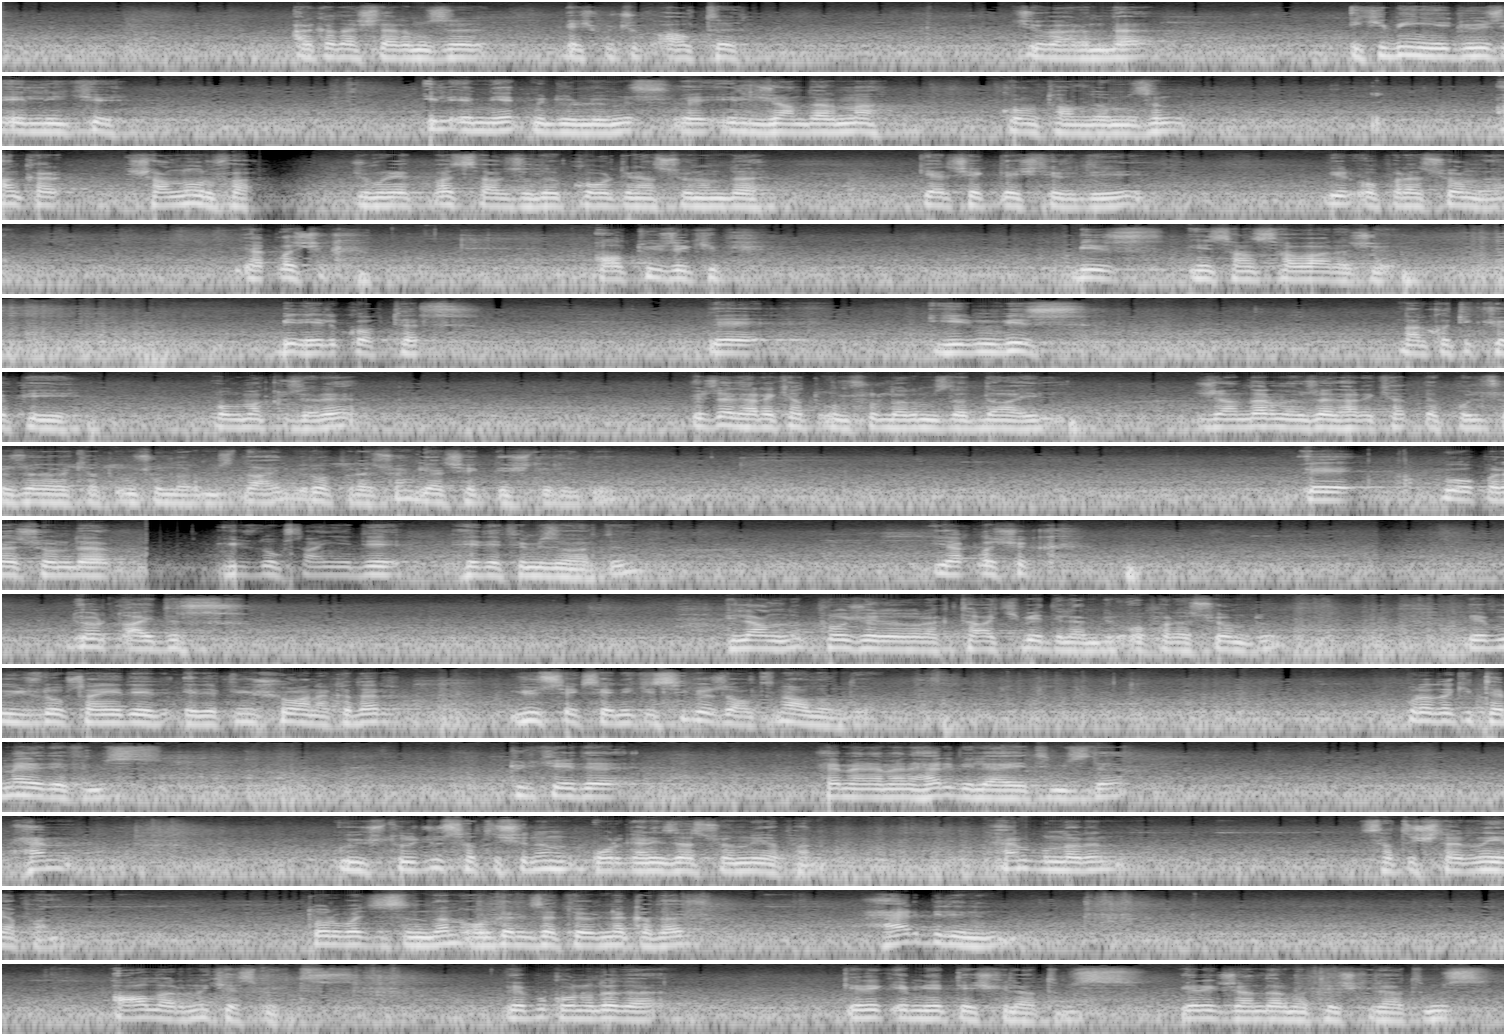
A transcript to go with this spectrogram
arkadaşlarımızı 5.30-6 civarında 2752 İl Emniyet Müdürlüğümüz ve İl Jandarma Komutanlığımızın Ankara Şanlıurfa Cumhuriyet Başsavcılığı koordinasyonunda gerçekleştirdiği bir operasyonla yaklaşık 600 ekip bir insan hava aracı, bir helikopter ve 21 narkotik köpeği olmak üzere özel harekat unsurlarımız da dahil, jandarma özel harekat ve polis özel harekat unsurlarımız dahil bir operasyon gerçekleştirildi. Ve bu operasyonda 197 hedefimiz vardı. Yaklaşık 4 aydır planlı, projeli olarak takip edilen bir operasyondu. Ve bu 197 hedefin şu ana kadar 182'si gözaltına alındı. Buradaki temel hedefimiz Türkiye'de hemen hemen her vilayetimizde hem uyuşturucu satışının organizasyonunu yapan, hem bunların satışlarını yapan, torbacısından organizatörüne kadar her birinin ağlarını kesmektir. Ve bu konuda da gerek emniyet teşkilatımız, gerek jandarma teşkilatımız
